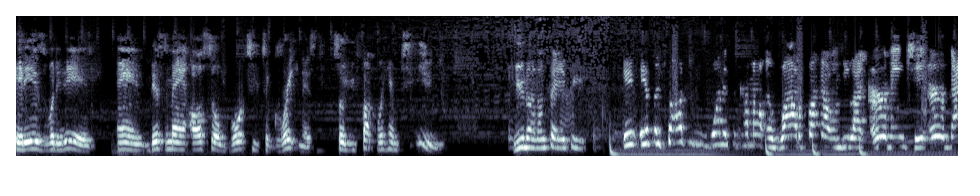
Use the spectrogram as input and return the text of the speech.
It is what it is. And this man also brought you to greatness, so you fuck with him too. You know what I'm saying you? If, if Ashanti wanted to come out and wild the fuck out and be like, Irv ain't shit, Irv got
